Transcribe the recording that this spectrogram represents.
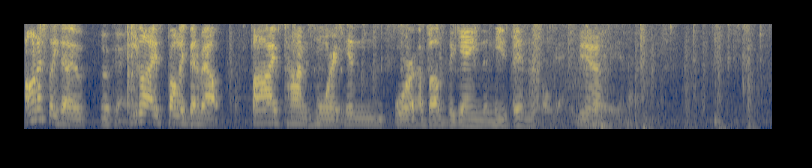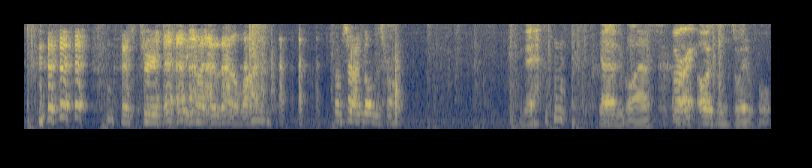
Honestly, though, Okay. Eli's probably been about five times more in or above the game than he's been this whole game. Yeah. So, you know. That's true. Eli does that a lot. I'm sorry, I'm building this wrong. Yeah. Gotta have the glass. All right. Oh, it's it's way to full.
